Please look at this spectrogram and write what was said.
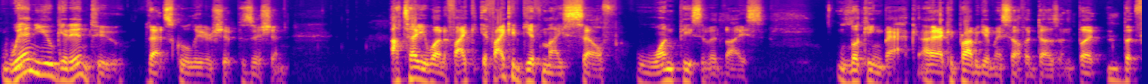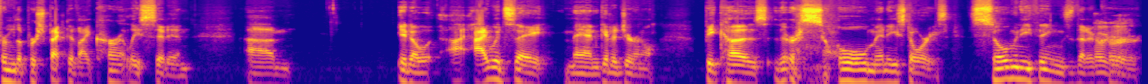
When you get into that school leadership position, I'll tell you what. If I if I could give myself one piece of advice, looking back, I, I could probably give myself a dozen, but but from the perspective I currently sit in. Um, you know, I, I would say, man, get a journal because there are so many stories, so many things that oh, occur. Okay.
